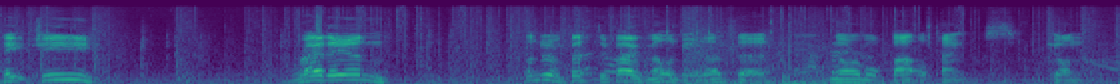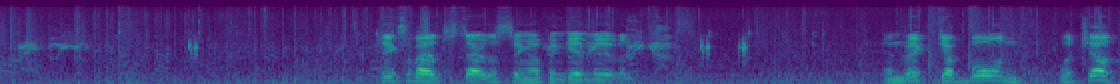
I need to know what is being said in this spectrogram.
HE! Right in! 155 millimeter. That's a normal battle tank's gun. Takes a while to start this thing up and get moving. Enric Gabon, watch out!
